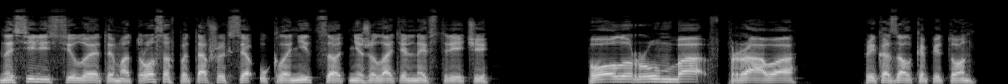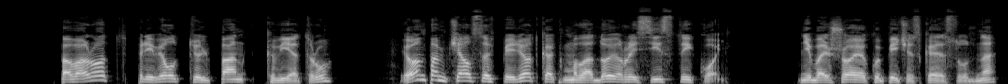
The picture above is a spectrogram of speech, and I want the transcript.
носились силуэты матросов, пытавшихся уклониться от нежелательной встречи. «Полрумба вправо», — приказал капитан. Поворот привел тюльпан к ветру, и он помчался вперед, как молодой рысистый конь. Небольшое купеческое судно —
